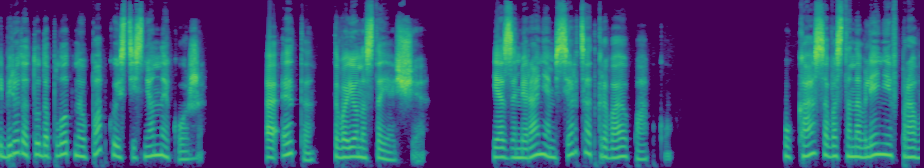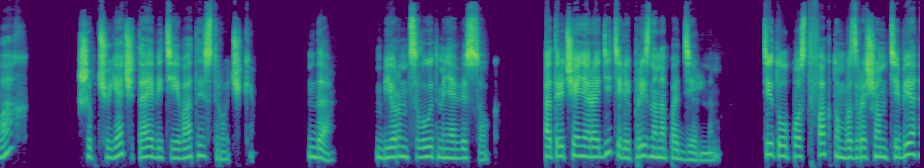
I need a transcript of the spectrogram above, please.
и берет оттуда плотную папку из стесненной кожи. А это твое настоящее. Я с замиранием сердца открываю папку. «Указ о восстановлении в правах?» — шепчу я, читая витиеватые строчки. «Да». Бьорн целует меня в висок. Отречение родителей признано поддельным. Титул постфактум возвращен тебе,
